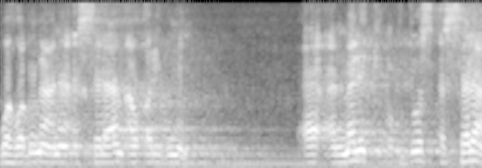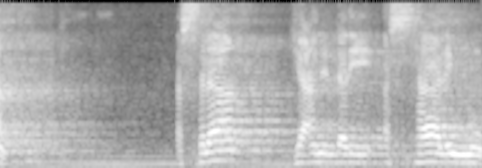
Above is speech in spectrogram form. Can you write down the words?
وهو بمعنى السلام أو قريب منه. الملك القدوس السلام. السلام يعني الذي السالم من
